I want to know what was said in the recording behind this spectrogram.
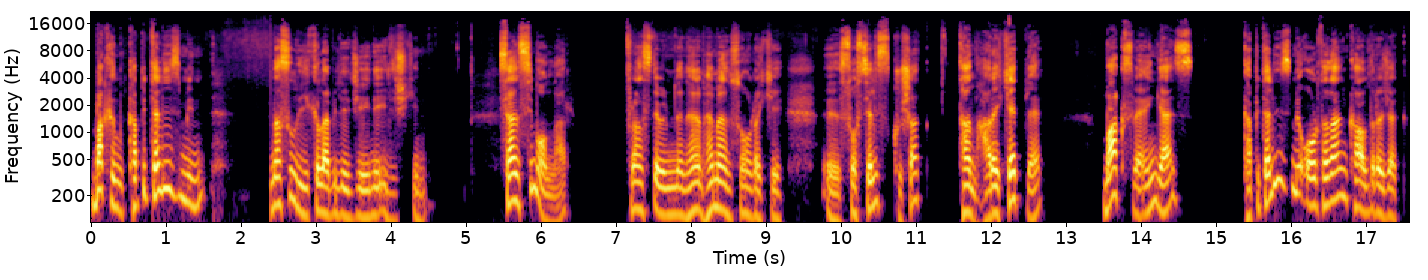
Bakın kapitalizmin nasıl yıkılabileceğine ilişkin Saint-Simonlar Fransız devriminden hem hemen sonraki e, sosyalist kuşaktan hareketle Marx ve Engels kapitalizmi ortadan kaldıracak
